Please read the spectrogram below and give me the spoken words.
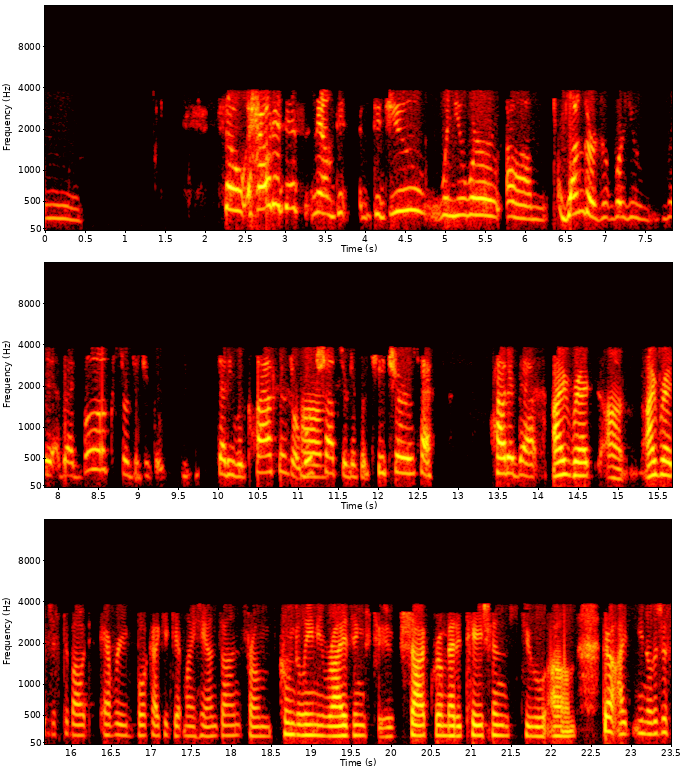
Mm. So how did this now? Did, did you, when you were um, younger, were you read books, or did you study with classes or Um, workshops or different teachers? How, how did that? I read um, I read just about every book I could get my hands on, from Kundalini risings to chakra meditations to um, there. I you know there's just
